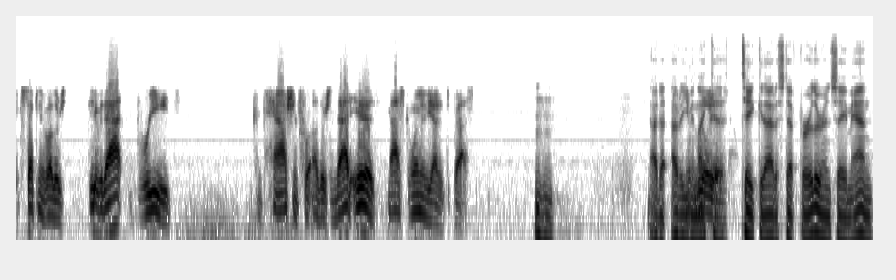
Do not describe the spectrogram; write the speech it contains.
accepting of others, David, that breeds compassion for others, and that is masculinity at its best. hmm I'd I'd even really like to is. take that a step further and say, man,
